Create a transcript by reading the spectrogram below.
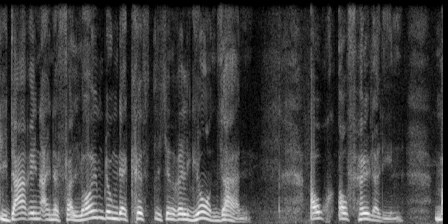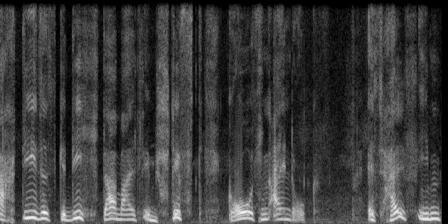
die darin eine Verleumdung der christlichen Religion sahen. Auch auf Hölderlin macht dieses Gedicht damals im Stift großen Eindruck. Es half ihm,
